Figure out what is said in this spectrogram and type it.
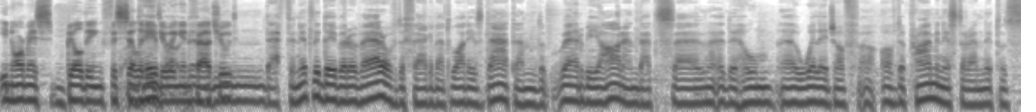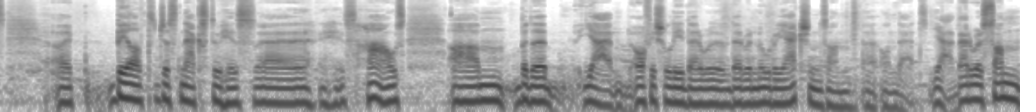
enormous building facility well, doing in Felcsút? Mm, definitely, they were aware of the fact that what is that and where we are, and that's uh, the home uh, village of uh, of the prime minister, and it was uh, built just next to his uh, his house. Um, but uh, yeah, officially there were there were no reactions on on that. Yeah, there were some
